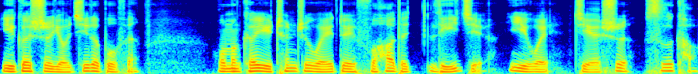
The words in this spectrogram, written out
一个是有机的部分，我们可以称之为对符号的理解、意味、解释、思考。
